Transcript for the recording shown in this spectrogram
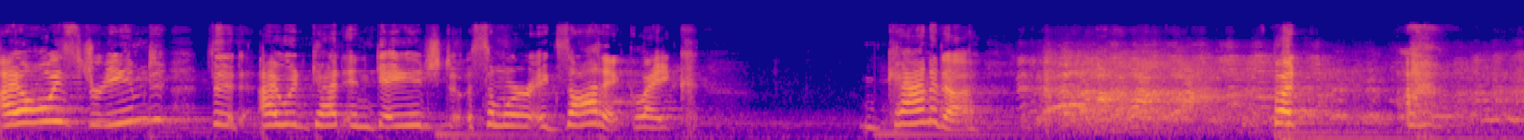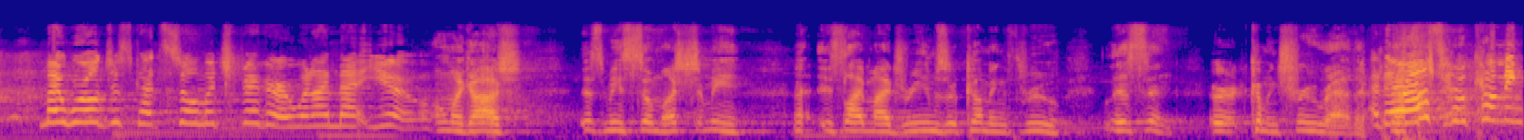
I always dreamed that I would get engaged somewhere exotic, like Canada. But uh, my world just got so much bigger when I met you. Oh my gosh, this means so much to me. It's like my dreams are coming through. Listen, or coming true rather. They're also coming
